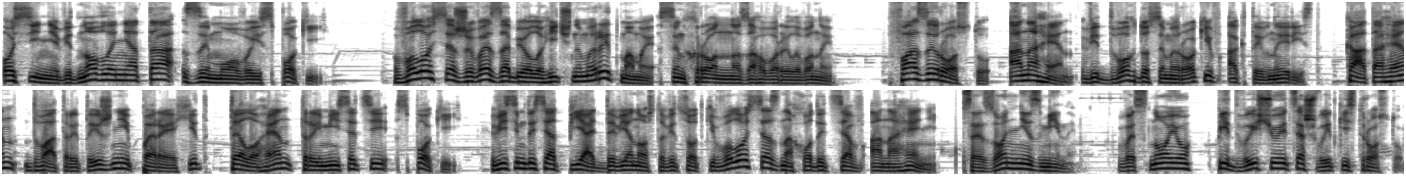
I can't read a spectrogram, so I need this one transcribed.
осіннє відновлення та зимовий спокій. Волосся живе за біологічними ритмами, синхронно заговорили вони. Фази росту: анаген від 2 до 7 років активний ріст, катаген 2-3 тижні, перехід, телоген 3 місяці, спокій. 85-90% волосся знаходиться в анагені. Сезонні зміни. Весною підвищується швидкість росту.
